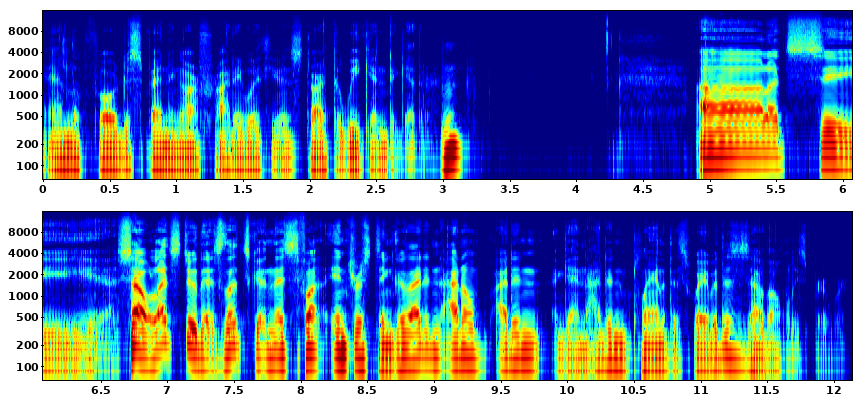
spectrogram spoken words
and look forward to spending our Friday with you and start the weekend together. Hmm? Uh, let's see. So let's do this. Let's go. And that's fun, interesting because I didn't, I don't, I didn't, again, I didn't plan it this way, but this is how the Holy Spirit works.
